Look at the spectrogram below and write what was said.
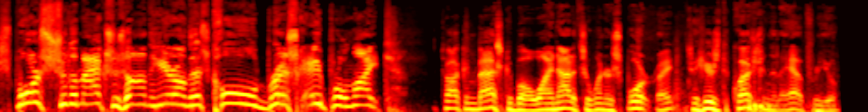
Sports to the Max is on the air on this cold, brisk April night talking basketball. Why not? It's a winter sport, right? So here's the question that I have for you.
